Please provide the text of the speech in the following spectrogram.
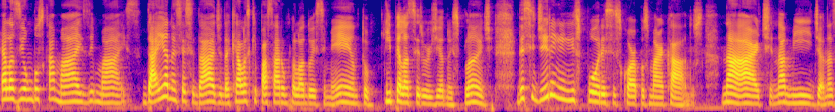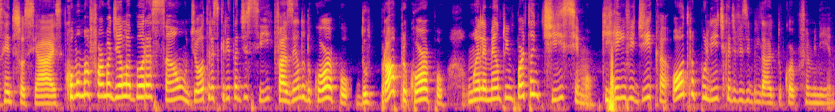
elas iam buscar mais e mais. Daí a necessidade daquelas que passaram pelo adoecimento e pela cirurgia no explante decidirem expor esses corpos marcados na arte, na mídia, nas redes sociais, como uma forma de elaboração de outra escrita de si, fazendo do corpo, do próprio corpo, um elemento importantíssimo que reivindica outra política de visibilidade do corpo feminino.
